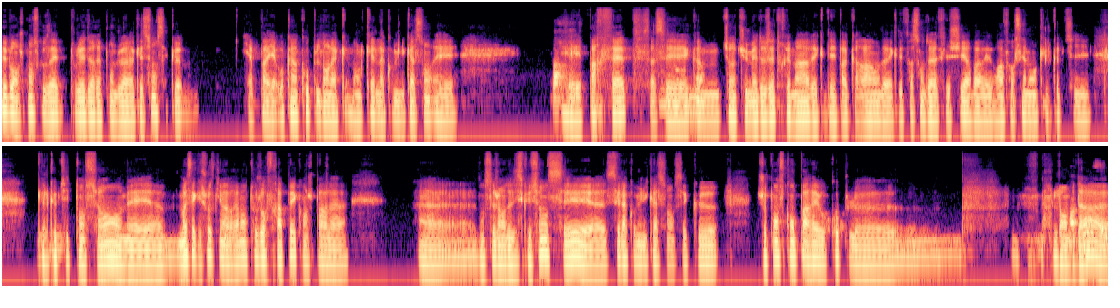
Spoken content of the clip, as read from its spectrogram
mais bon, je pense que vous avez tous les deux répondu à la question, c'est que il n'y a pas, il y a aucun couple dans la, dans lequel la communication est, Parfait. est parfaite. Ça, c'est comme tu, tu mets deux êtres humains avec des backgrounds, avec des façons de réfléchir, bah, il y aura forcément quelques petits, quelques Mhm. petites tensions. Mais euh, moi, c'est quelque chose qui m'a vraiment toujours frappé quand je parle à, euh, dans ce genre de discussion, c'est euh, c'est la communication. C'est que je pense comparé au couple euh, lambda,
